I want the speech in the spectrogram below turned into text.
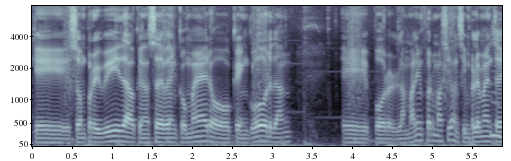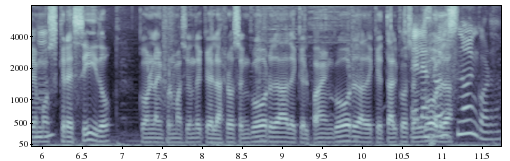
que son prohibidas o que no se deben comer o que engordan eh, por la mala información. Simplemente hemos crecido con la información de que el arroz engorda, de que el pan engorda, de que tal cosa El engorda. arroz no engorda.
